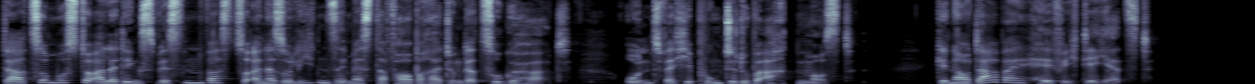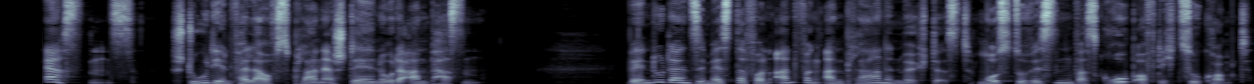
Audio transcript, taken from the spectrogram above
Dazu musst du allerdings wissen, was zu einer soliden Semestervorbereitung dazugehört und welche Punkte du beachten musst. Genau dabei helfe ich dir jetzt. Erstens. Studienverlaufsplan erstellen oder anpassen. Wenn du dein Semester von Anfang an planen möchtest, musst du wissen, was grob auf dich zukommt.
